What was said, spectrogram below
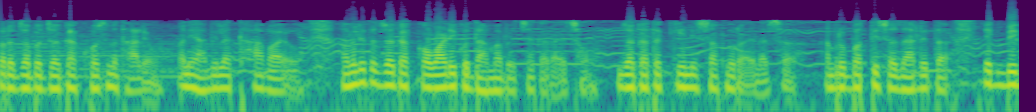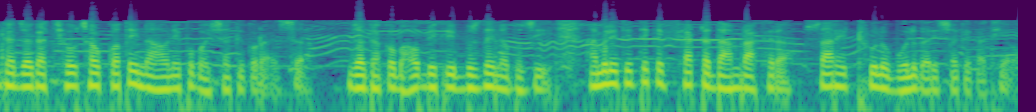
तर जब जग्गा खोज्न थाल्यौँ अनि हामीलाई थाहा भयो हामीले त जग्गा कवाडीको दाममा बेचेका रहेछौँ जग्गा त किनिसक्नु रहेनछ। हाम्रो बत्तीस हजारले त एक बिघा जग्गा छेउछाउ कतै नआउने पो भइसकेको रहेछ। जग्गाको भाउ बिक्री बुझ्दै नबुझी हामीले त्यत्तिकै फ्याट्ट दाम राखेर साह्रै ठुलो भुल गरिसकेका थियौँ।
